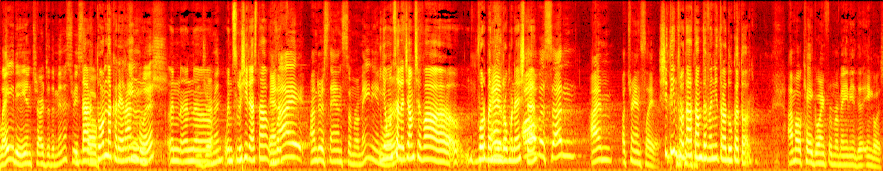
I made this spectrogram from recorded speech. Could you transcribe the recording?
lady in charge of the ministry dar spoke doamna care era în, English, în, în, uh, German. în slujirea asta, and vor- I understand some Romanian eu words. înțelegeam ceva uh, vorbe din and all românește of a sudden, I'm a translator. și dintr-o dată am devenit traducător. I'm okay going from Romanian to English.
